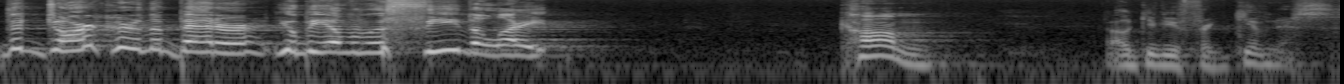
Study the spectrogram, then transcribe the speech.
The darker, the better. You'll be able to see the light. Come, I'll give you forgiveness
